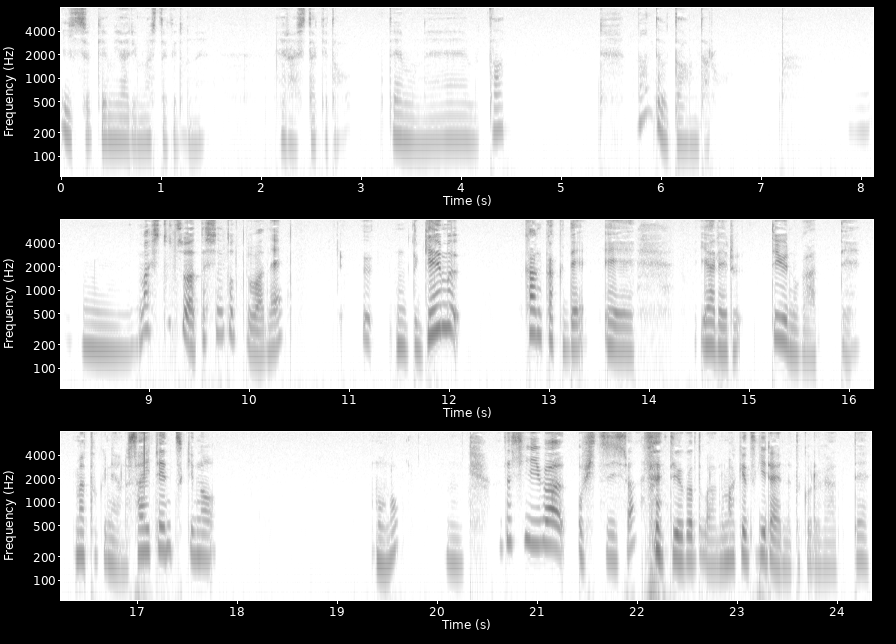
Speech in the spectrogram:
一生懸命やりましたけどね。減らしたけど。でもね歌なんで歌うんだろう。うん。まあ一つは私にとってはねゲーム感覚で、えー、やれるっていうのがあって、まあ、特にあの採点付きのもの、うん、私はお羊さ っていう言葉の負けず嫌いなところがあって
